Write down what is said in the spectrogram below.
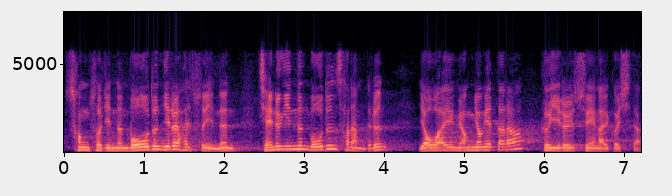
성소 짓는 모든 일을 할 수 있는 재능 있는 모든 사람들은 여호와의 명령에 따라 그 일을 수행할 것이다.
